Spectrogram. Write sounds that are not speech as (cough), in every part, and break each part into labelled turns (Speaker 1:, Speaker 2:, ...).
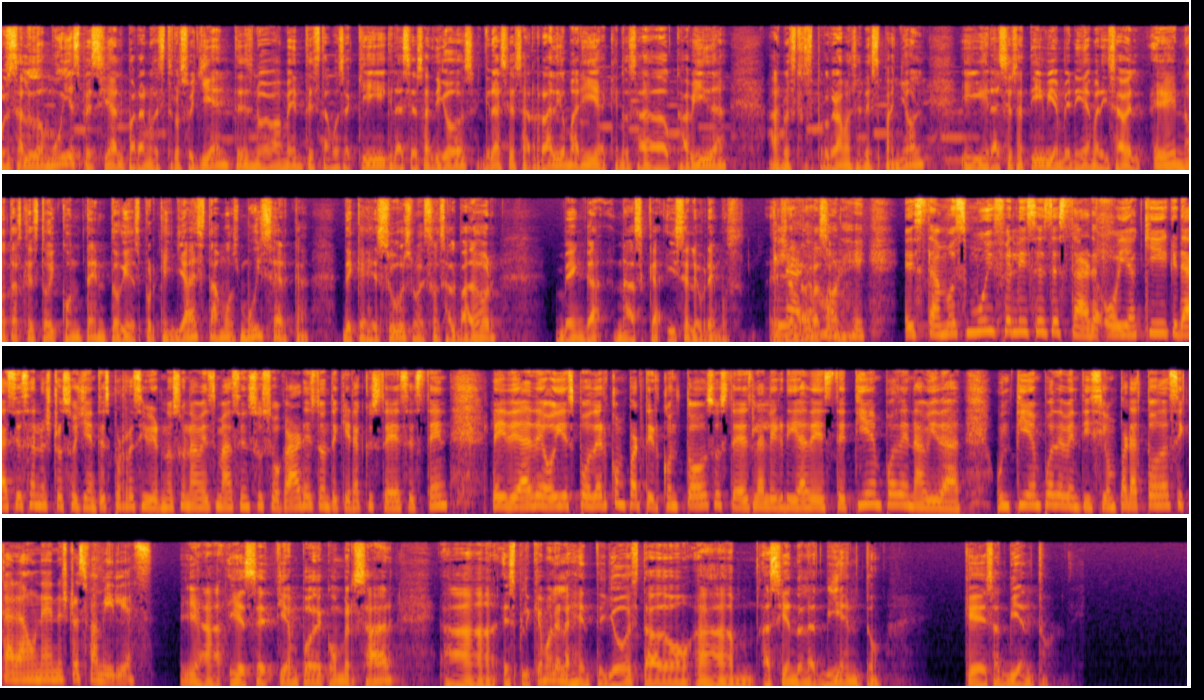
Speaker 1: Un saludo muy especial para nuestros oyentes. Nuevamente estamos aquí, gracias a Dios, gracias a Radio María que nos ha dado cabida a nuestros programas en español. Y gracias a ti, bienvenida Marisabel. Eh, notas que estoy contento y es porque ya estamos muy cerca de que Jesús, nuestro Salvador, venga, nazca y celebremos. Esa es la
Speaker 2: Claro,
Speaker 1: razón.
Speaker 2: Jorge. Estamos muy felices de estar hoy aquí. Gracias a nuestros oyentes por recibirnos una vez más en sus hogares, donde quiera que ustedes estén. La idea de hoy es poder compartir con todos ustedes la alegría de este tiempo de Navidad, un tiempo de bendición para todas y cada una de nuestras familias.
Speaker 1: Ya, y ese tiempo de conversar, ah, expliquémosle a la gente, yo he estado haciendo el adviento. ¿Qué es adviento?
